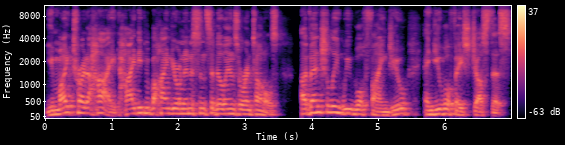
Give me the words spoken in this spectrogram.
you might try to hide, hide even behind your own innocent civilians or in tunnels. Eventually, we will find you and you will face justice.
